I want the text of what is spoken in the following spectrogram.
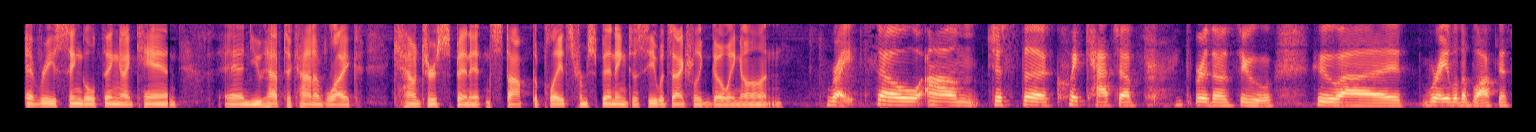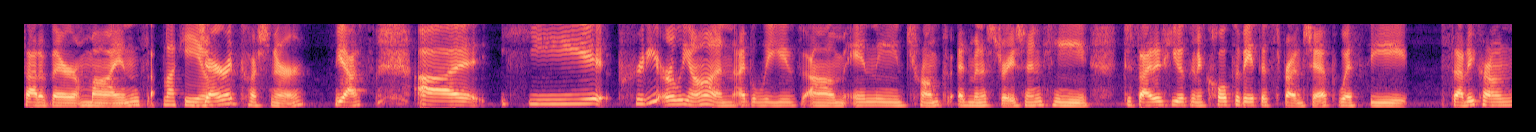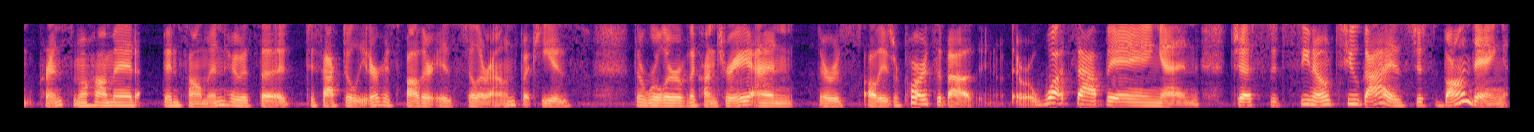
every single thing I can. And you have to kind of like counter spin it and stop the plates from spinning to see what's actually going on. Right. So, um, just the quick catch up for those who who uh, were able to block this out of their minds. Lucky you. Jared Kushner Yes. Uh, he, pretty early on, I believe, um, in the Trump administration, he decided he was going to cultivate this friendship with the Saudi crown prince, Mohammed bin Salman, who is the de facto leader. His father is still around, but he is the ruler of the country. And there was all these reports about you know they were whatsapping and just it's you know two guys just bonding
